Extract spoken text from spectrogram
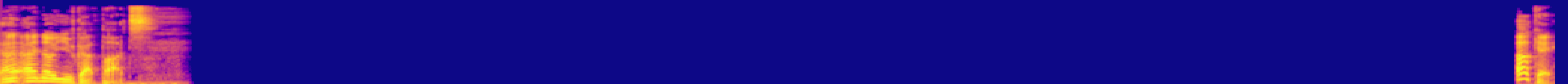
I know you've got thoughts. Okay.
